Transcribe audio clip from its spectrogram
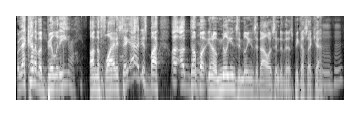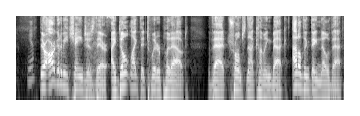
Or that kind of ability right. on the fly to say, "I just buy, I'll, I'll dump, uh, you know, millions and millions of dollars into this because I can." Mm-hmm. Yep. There are going to be changes there. I don't like that Twitter put out that Trump's not coming back. I don't think they know that.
